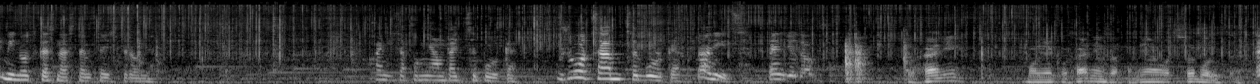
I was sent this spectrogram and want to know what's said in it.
I minutkę z następnej strony. Kochani, zapomniałam dać cebulkę. Wrzucam cebulkę. To nic, będzie dobrze. Kochani, moje kochanie zapomniało cebulkę. To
